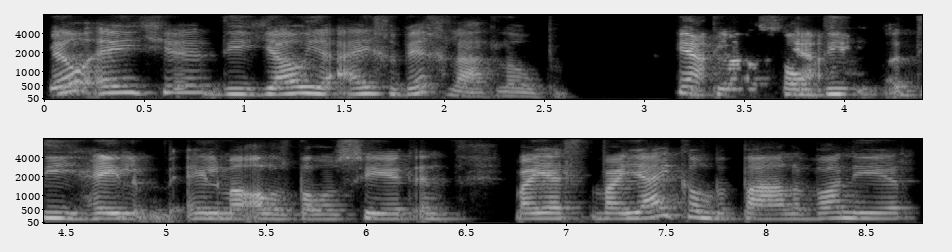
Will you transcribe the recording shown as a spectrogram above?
Wel eentje die jou je eigen weg laat lopen. Ja. In plaats van die, die hele, helemaal alles balanceert. En waar jij, waar jij kan bepalen wanneer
